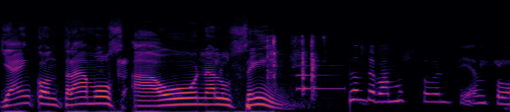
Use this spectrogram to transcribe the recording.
Ya encontramos a una Lucín. ¿Dónde vamos todo el tiempo?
